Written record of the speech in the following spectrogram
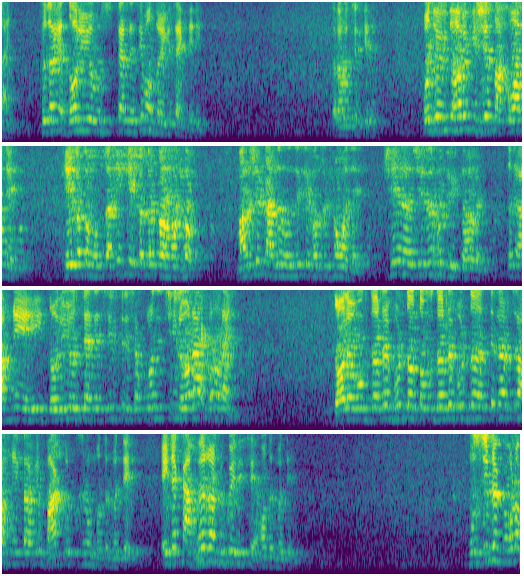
নাই। সুতরাং দলীয় টেন্ডেন্সি বন্ধ হয়ে গেছে একদিনই। কথা বলছেন কিনা? প্রতিযোগিতা হবে কিসে তাকওয়াতে। কে কত মুক্তাকি কে কত কর্মঠ। মানুষের কাজের মধ্যে কে কত সময় দেয়? সে সেটা প্রতিযোগিতা হবে। তাহলে আপনি এই দলীয় টেন্ডেন্সির ভিতরে সব কোনোদিন ছিল না, এখনও নাই? দলে অমুক দলের ভোট দাও, তমুক দলের ভোট দাও আপনি তাকে ভাগ করতেছেন উম্মতের মধ্যে। এইটা কাফেররা ঢুকিয়ে দিছে আমাদের মধ্যে। মুসলিমরা কখনো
